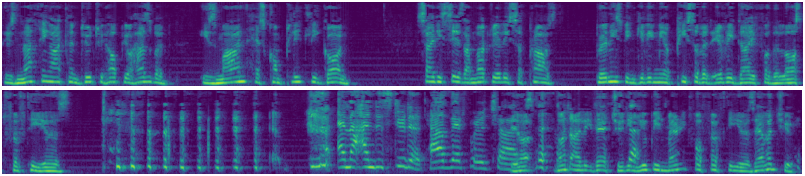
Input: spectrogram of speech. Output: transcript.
There's nothing I can do to help your husband. His mind has completely gone. Sadie says, I'm not really surprised. Bernie's been giving me a piece of it every day for the last 50 years. And I understood it. How's that for a Yeah, child? not only that, Judy, you've been married for 50 years, haven't you?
